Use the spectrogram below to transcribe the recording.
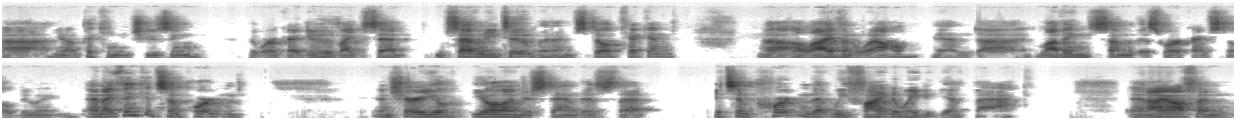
uh, you know picking and choosing the work i do. Like i said i'm 72 but i'm still kicking uh, alive and well and uh, loving some of this work i'm still doing and i think it's important and sherry you'll you'll understand this that it's important that we find a way to give back and I often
